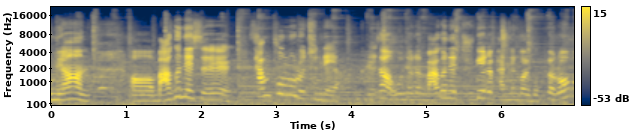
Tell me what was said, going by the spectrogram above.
오면 어, 마그넷을 상품으로 준대요. 그래서 오늘은 마그넷 두 개를 받는 걸 목표로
